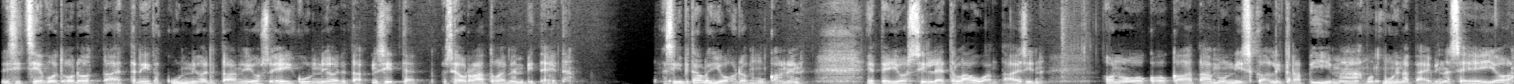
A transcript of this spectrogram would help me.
niin sitten sinä voit odottaa, että niitä kunnioitetaan. Ja jos ei kunnioiteta, niin sitten seuraa toimenpiteitä. Ja siinä pitää olla johdonmukainen. Että ei ole silleen, että lauantaisin on ok kaataa mun niskaan litra piimää, mutta muina päivinä se ei ole.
